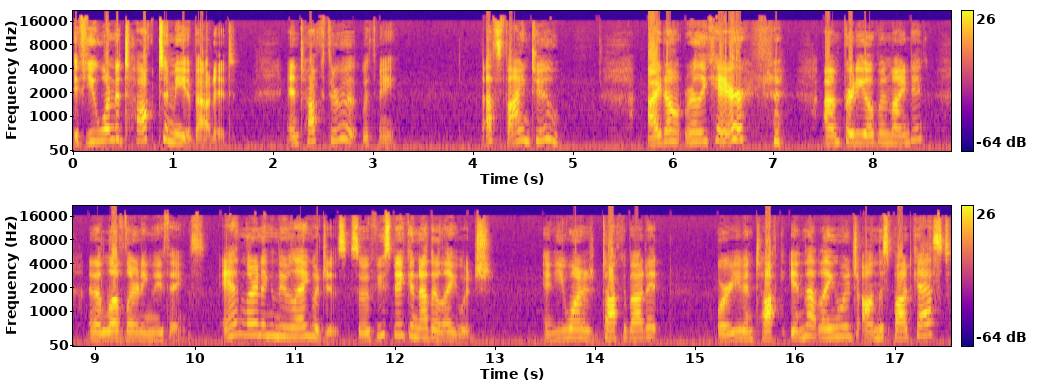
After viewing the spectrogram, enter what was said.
If you want to talk to me about it and talk through it with me, that's fine too. I don't really care. I'm pretty open minded and I love learning new things and learning new languages. So if you speak another language and you want to talk about it or even talk in that language on this podcast,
